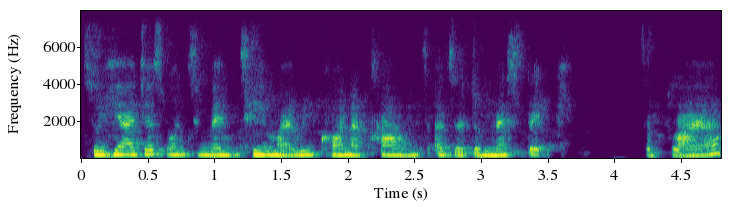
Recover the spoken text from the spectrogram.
So here I just want to maintain my Recon account as a domestic supplier.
